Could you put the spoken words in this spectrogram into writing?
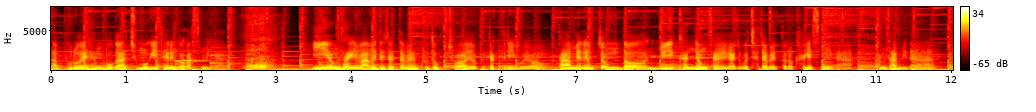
앞으로의 행보가 주목이 되는 것 같습니다. 이 영상이 마음에 드셨다면 구독, 좋아요 부탁드리고요. 다음에는 좀 더 유익한 영상을 가지고 찾아뵙도록 하겠습니다. 감사합니다.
